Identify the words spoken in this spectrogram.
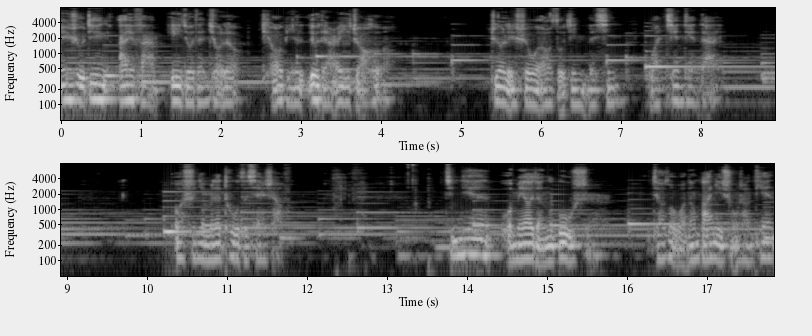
迎收听 FM 一九点九六调频六点二一兆赫，这里是我要走进你的心晚间电台，我是你们的兔子先生。今天我们要讲的故事叫做《我能把你宠上天，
